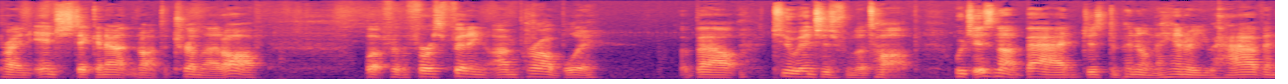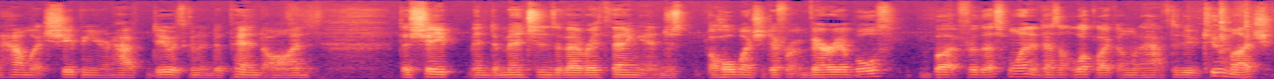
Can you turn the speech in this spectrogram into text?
probably an inch sticking out and not to trim that off. But for the first fitting, I'm probably about two inches from the top which is not bad, just depending on the handle you have and how much shaping you're going to have to do. It's going to depend on the shape and dimensions of everything and just a whole bunch of different variables. But for this one, it doesn't look like I'm going to have to do too much.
